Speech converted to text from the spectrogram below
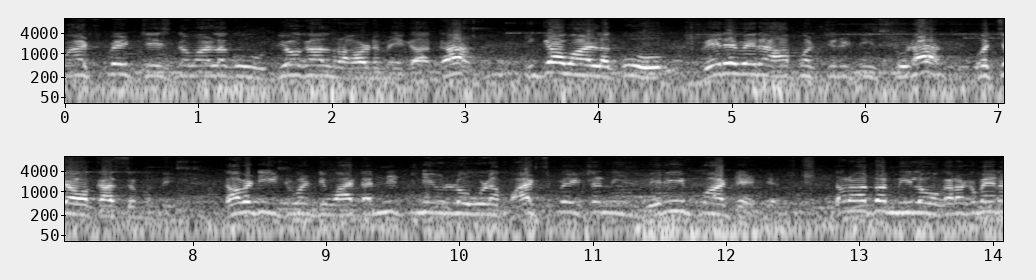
పార్టిసిపేట్ చేసిన వాళ్ళకు ఉద్యోగాలు రావడమే కాక ఇంకా వాళ్ళకు వేరే వేరే ఆపర్చునిటీస్ కూడా వచ్చే అవకాశం ఉంది. కాబట్టి ఇటువంటి వాటన్నిటిలో కూడా పార్టిసిపేషన్ ఈజ్ వెరీ ఇంపార్టెంట్ తర్వాత మీలో ఒక రకమైన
